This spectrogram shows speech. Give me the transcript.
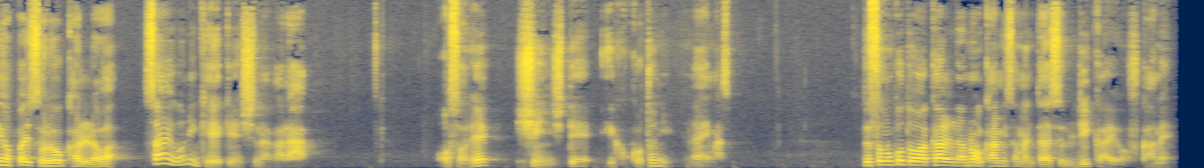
で、やっぱりそれを彼らは最後に経験しながら、恐れ、信じていくことになります。で、そのことは彼らの神様に対する理解を深め、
